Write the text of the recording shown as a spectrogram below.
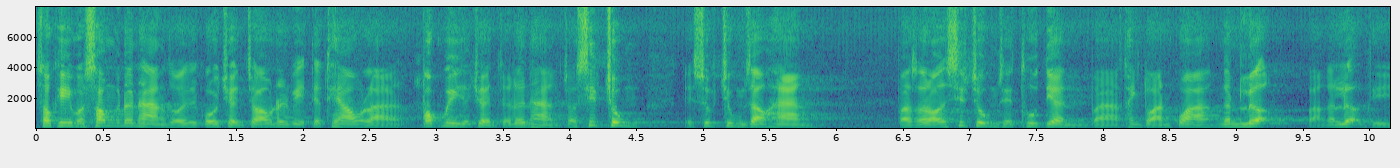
Sau khi mà xong cái đơn hàng rồi thì cô ấy chuyển cho đơn vị tiếp theo là Boxme sẽ chuyển cho đơn hàng cho ship chung để ship chung giao hàng. Và sau đó ship chung sẽ thu tiền và thanh toán qua ngân lượng. Và ngân lượng thì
